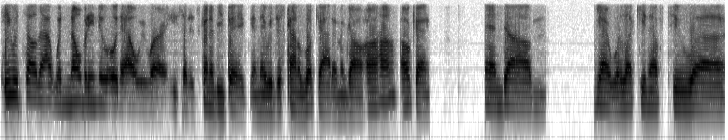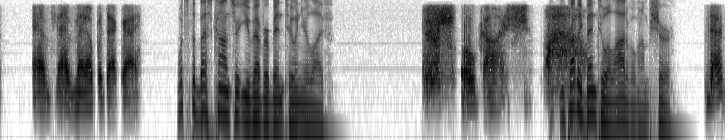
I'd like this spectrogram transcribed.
he would tell that when nobody knew who the hell we were. He said it's going to be big, and they would just kind of look at him and go, "Uh huh, okay." And um, yeah, we're lucky enough to uh, have have met up with that guy. What's the best concert you've ever been to in your life? Oh gosh, wow. You've probably been to a lot of them, I'm sure. That's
